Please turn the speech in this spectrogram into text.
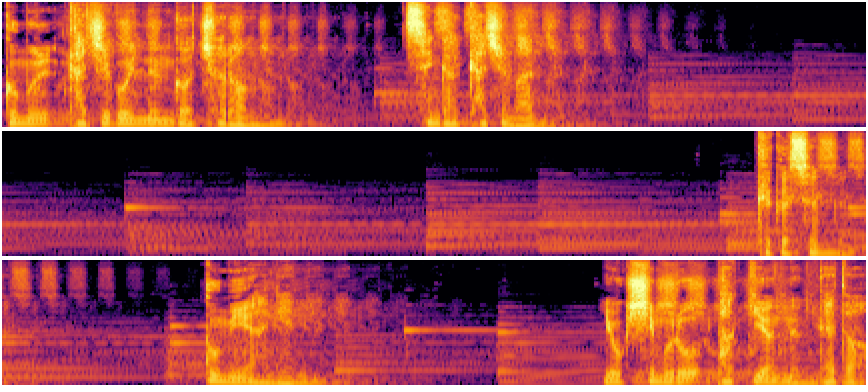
꿈을 가지고 있는 것처럼 생각하지만 그것은 꿈이 아닌 욕심으로 바뀌었는데도.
